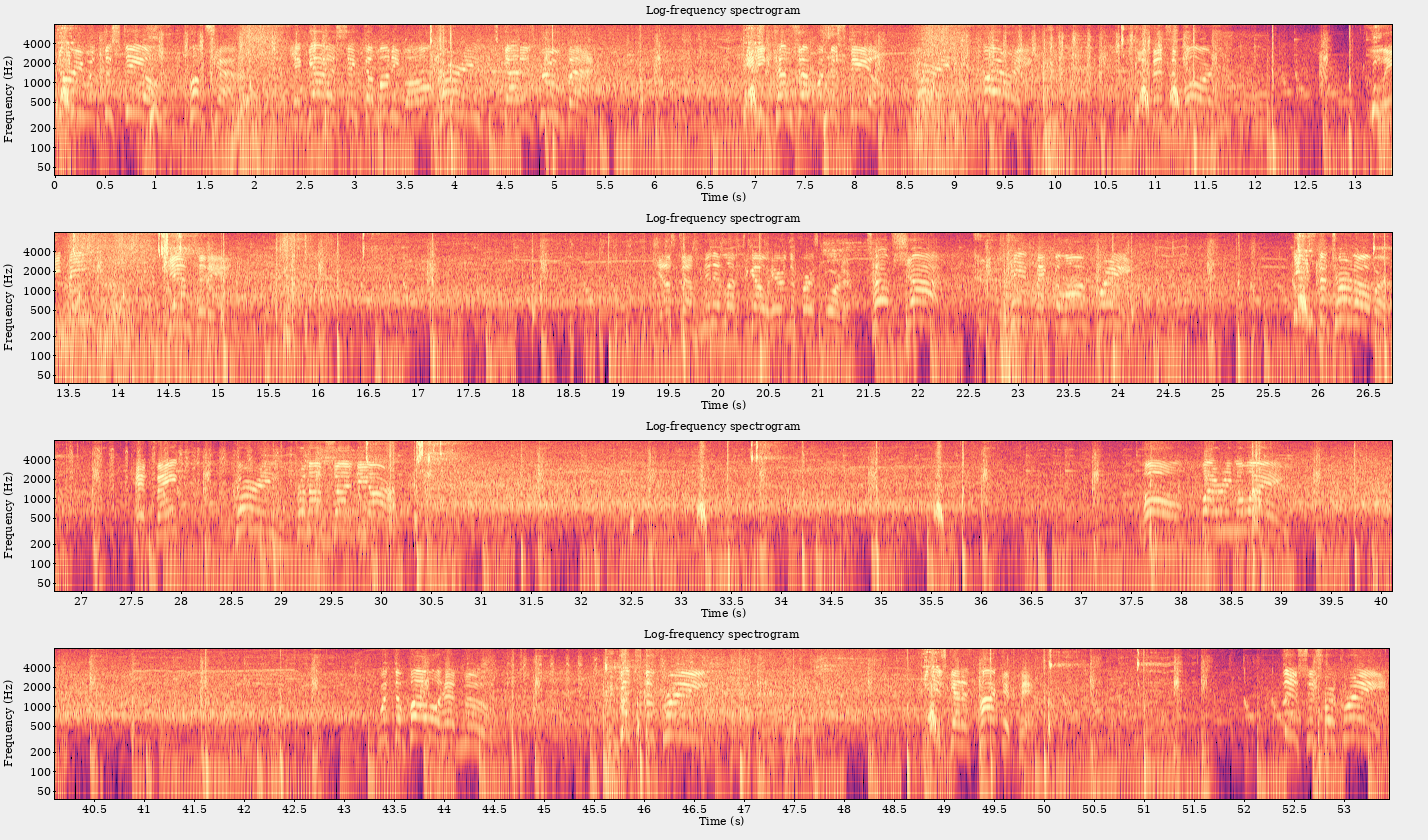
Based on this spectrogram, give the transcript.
Curry with the steal. Pump shot. You gotta sink the money ball. Curry's got his groove back. He comes up with the steal. Curry firing. Defensive board. Leaping. Jams it in. Just a minute left to go here in the first quarter. Tough shot. Can't make the long three. Gets the turnover. Head fake. Curry from outside the arc. His. This is for three.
